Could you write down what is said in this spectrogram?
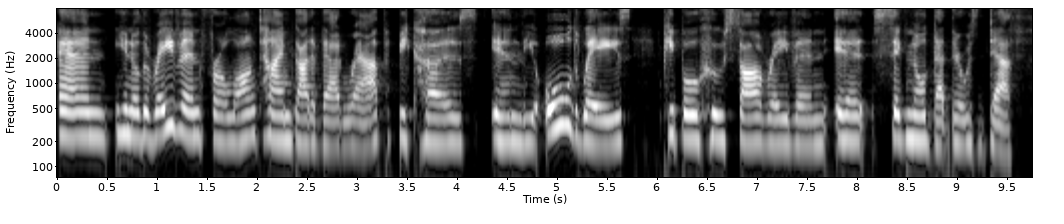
And, you know, the raven for a long time got a bad rap because in the old ways, people who saw raven, it signaled that there was death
